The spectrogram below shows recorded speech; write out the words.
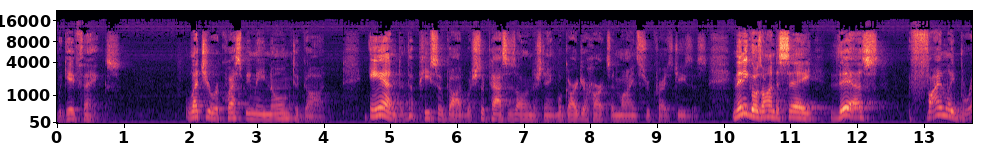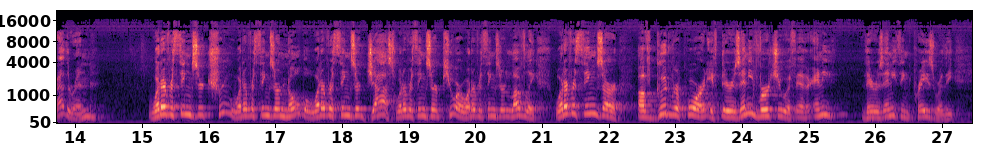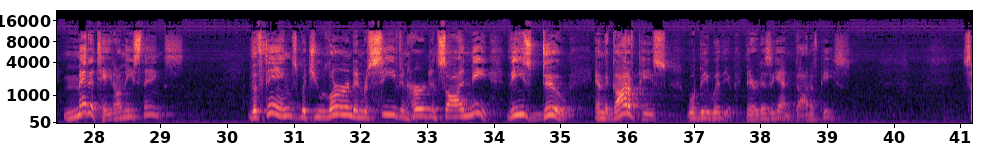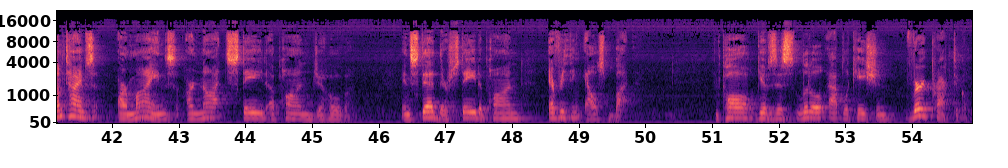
we gave thanks. Let your request be made known to God. And the peace of God, which surpasses all understanding, will guard your hearts and minds through Christ Jesus. And then he goes on to say this finally, brethren, whatever things are true, whatever things are noble, whatever things are just, whatever things are pure, whatever things are lovely, whatever things are of good report, if there is any virtue, if there, any, there is anything praiseworthy, meditate on these things the things which you learned and received and heard and saw in me. These do, and the God of peace will be with you. There it is again God of peace. Sometimes our minds are not stayed upon Jehovah, instead, they're stayed upon everything else but. And Paul gives this little application, very practical.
